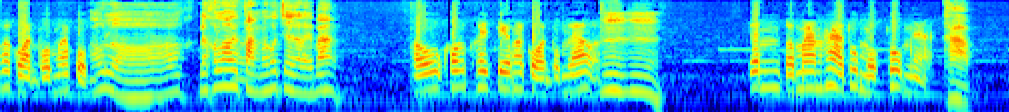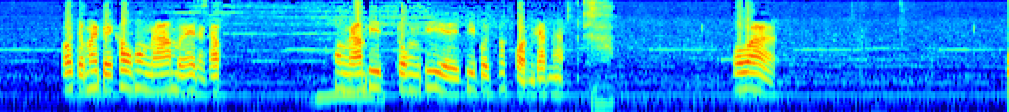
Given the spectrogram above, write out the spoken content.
เมื่อก่อนผมครับผมเอาเหรอ แล้วเขาเล่าให้ฟังไหมเขาเจออะไรบ้างเขาเขาเคยเจอมาก่อนผมแล้ว อืมอืมจนประมาณห้าทุ่มหกทุ่มเนี่ย ครับ เขาจะไม่ไปเข้าห้องน้ำเลยนะครับ ห้องน้ำที่ตรงที่ที่ไปพักผ่อนกันนะครับ เพราะว่าป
